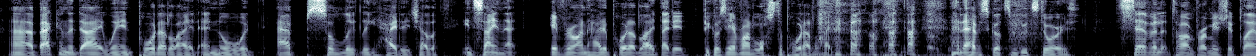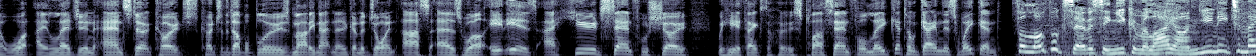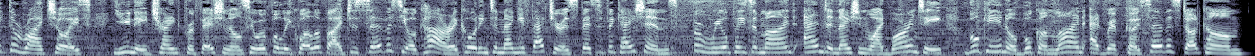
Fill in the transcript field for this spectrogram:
Uh, back in the day when Port Adelaide and Norwood absolutely hated each other. In saying that, everyone hated Port Adelaide. They did. Because everyone lost to Port Adelaide. and Av's got some good stories. Seven time premiership player. What a legend. And Sturt coach, coach of the Double Blues, Marty Mattner, going to join us as well. It is a huge SANFL show. We're here thanks to Host Plus SANFL League. Get to a game this weekend. For logbook servicing you can rely on, you need to make the right choice. You need trained professionals who are fully qualified to service your car according to manufacturer's specifications. For real peace of mind and a nationwide warranty, book in or book online at repcoservice.com.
